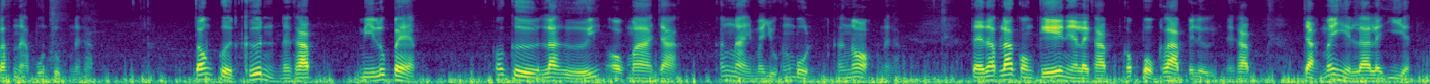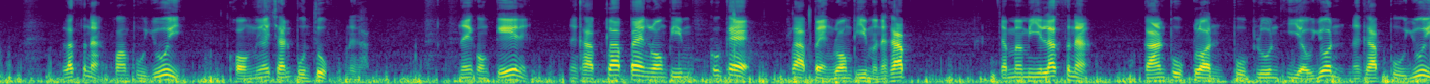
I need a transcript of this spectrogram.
ลักษณะปูนสุกนะครับ ต้องเกิดขึ้นนะครับ มีรูปแบบก็คือระเหยออกมาจากข้างในมาอยู่ข้างบนข้างนอกนะครับ แต่ถ้าพระของเก๊เนี่ยอะไรครับก็โปกคราบไปเลยนะครับ จะไม่เห็นรายละเอียดลักษณะความผุยุ่ยของเนื้อชั้นปูนสุกนะครับ ในของเก๊เนี่ยนะครับคราบแป้งรองพิมพ์ก็แค่คราบแป้งรองพิมพ์อะนะครับ จะมามีลักษณะการผูกกร่อนผูพลูนเหี่ยวย่นนะครับผูยุ่ย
